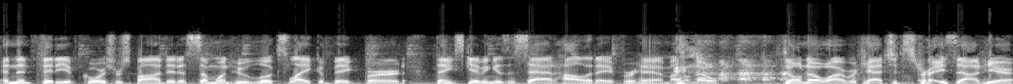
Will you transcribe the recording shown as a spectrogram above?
And then Fitty, of course, responded as someone who looks like a big bird. Thanksgiving is a sad holiday for him. I don't know, don't know why we're catching strays out here.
